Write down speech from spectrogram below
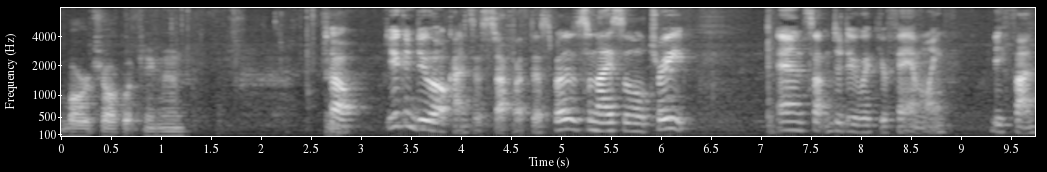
bar chocolate came in. so you can do all kinds of stuff with this, but it's a nice little treat and something to do with your family. Be fun.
